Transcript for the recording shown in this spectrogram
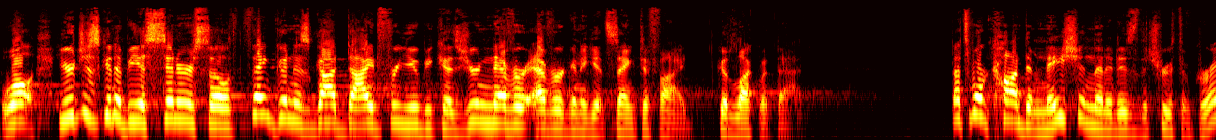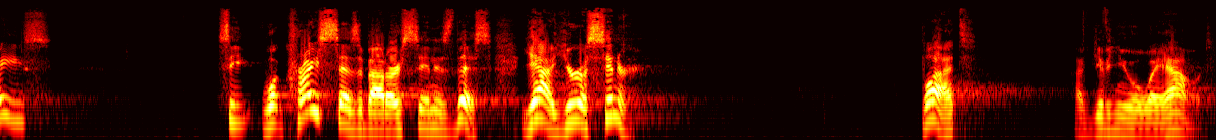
Well, you're just going to be a sinner, so thank goodness God died for you because you're never, ever going to get sanctified. Good luck with that. That's more condemnation than it is the truth of grace. See, what Christ says about our sin is this yeah, you're a sinner, but I've given you a way out.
